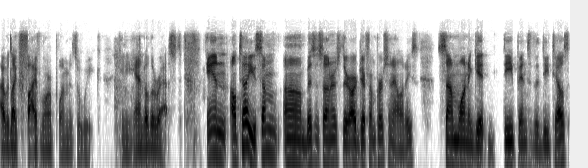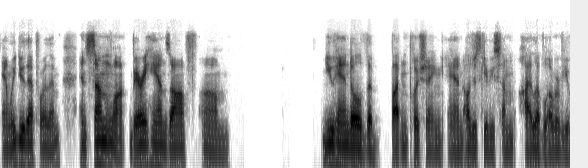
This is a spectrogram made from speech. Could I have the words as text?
I would like five more appointments a week. Can you handle the rest? And I'll tell you, some um, business owners, there are different personalities. Some want to get deep into the details, and we do that for them. And some want very hands off. Um, you handle the button pushing, and I'll just give you some high level overview.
